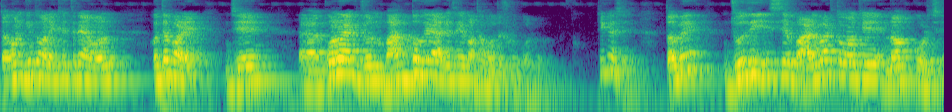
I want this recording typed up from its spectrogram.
তখন কিন্তু অনেক ক্ষেত্রে এমন হতে পারে যে কোনো একজন বাধ্য হয়ে আগে থেকে কথা বলতে শুরু করল। ঠিক আছে? তবে যদি সে বারবার তোমাকে নক করছে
